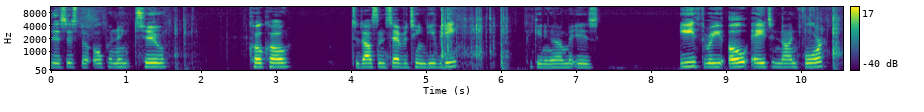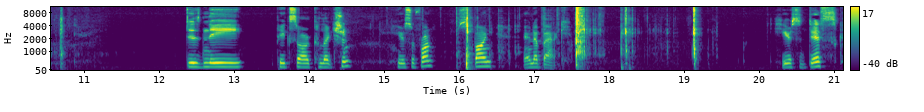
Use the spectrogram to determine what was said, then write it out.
This is the opening to Coco 2017 DVD. Beginning number is E30894. Disney Pixar Collection. Here's the front, spine, and a back. Here's the disc.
